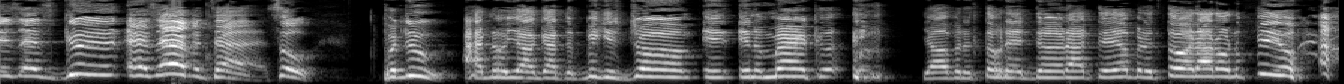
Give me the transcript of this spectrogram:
is as good as advertised. So Purdue, I know y'all got the biggest drum in, in America. y'all better throw that dud out there. Y'all better throw it out on the field.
